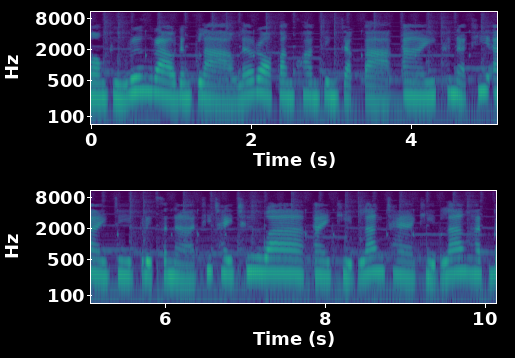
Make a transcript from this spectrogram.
มองถึงเรื่องราวดังกล่าว และรอฟังความจริงจากปากไอขณะที่ไอจีปริศนาที่ใช้ชื่อว่าไอขีดล่างแชร์ ขีดล่างฮัตแบ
